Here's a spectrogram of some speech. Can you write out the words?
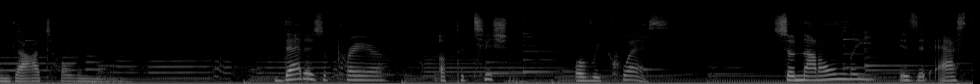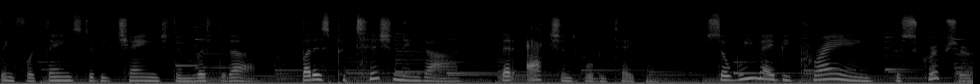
in God's holy name. That is a prayer of petition or request. So not only is it asking for things to be changed and lifted up, but it's petitioning God that actions will be taken. So we may be praying the scripture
